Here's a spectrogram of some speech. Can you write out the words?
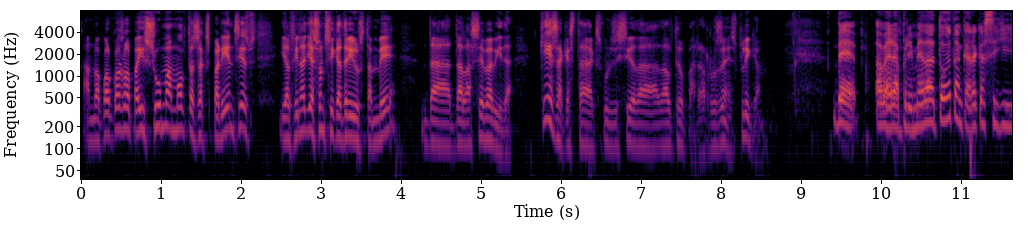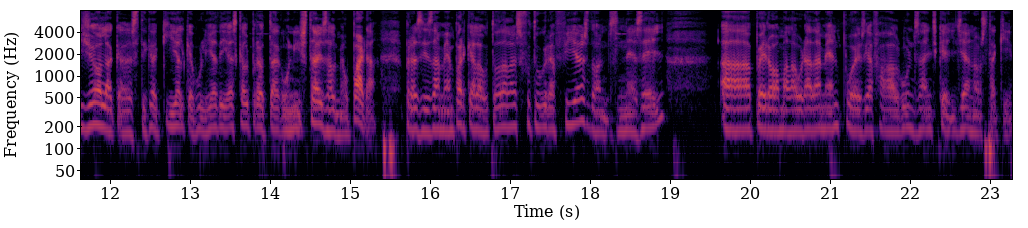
amb la qual cosa el país suma moltes experiències i al final ja són cicatrius també de, de la seva vida. Què és aquesta exposició de, del teu pare? Roser, explica'm. Bé, a veure, primer de tot, encara que sigui jo la que estic aquí, el que volia dir és que el protagonista és el meu pare, precisament perquè l'autor de les fotografies doncs, n'és ell, uh, però malauradament pues, ja fa alguns anys que ell ja no està aquí.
